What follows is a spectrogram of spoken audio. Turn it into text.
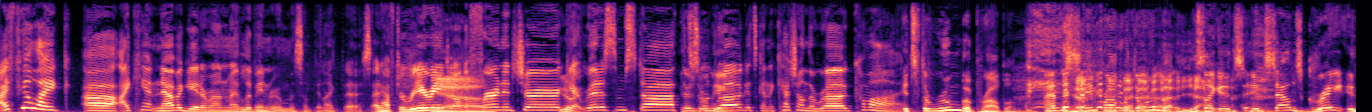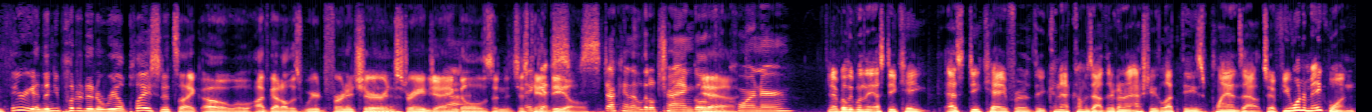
I feel like uh, I can't navigate around my living room with something like this. I'd have to rearrange all the furniture, You know, get rid of some stuff. There's a rug. It's going to catch on the rug. Come on. It's the Roomba problem. I have the same problem with the Roomba. Yeah. It's like it's, it sounds great in theory, and then you put it in a real place, and it's like, oh, well, I've got all this weird furniture and strange angles, and it just it can't gets deal. Stuck in a little triangle in the corner. Yeah, I believe when the SDK SDK for the Kinect comes out, they're going to actually let these plans out. So if you want to make one,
